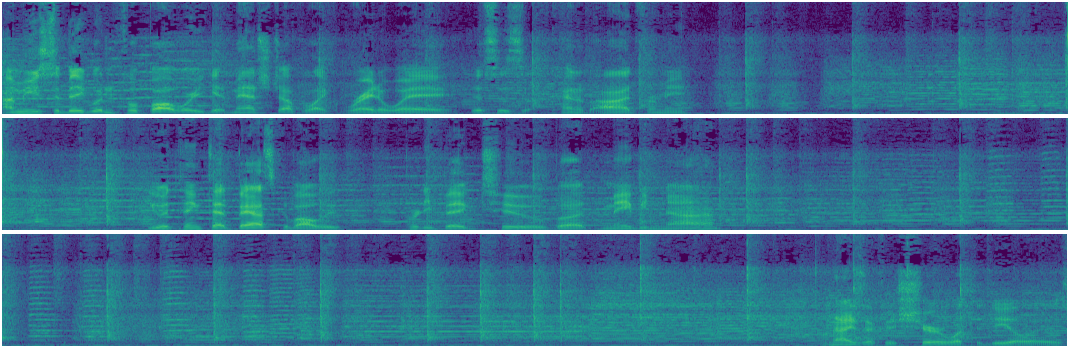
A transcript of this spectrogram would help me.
I'm used to Big Win football where you get matched up like right away. This is kind of odd for me. You would think that basketball would be pretty big too, but maybe not. Not exactly sure what the deal is.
